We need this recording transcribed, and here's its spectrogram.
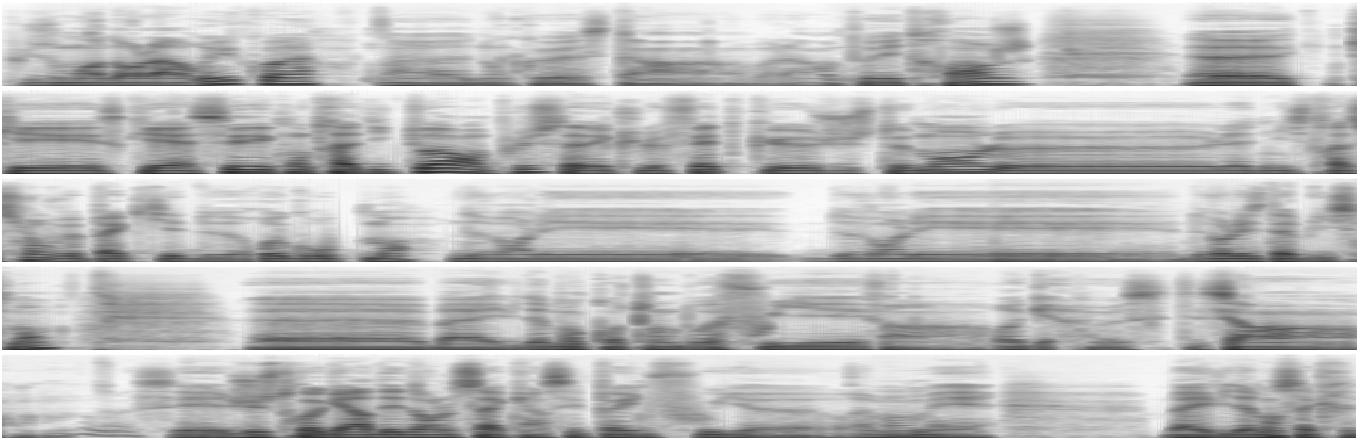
plus ou moins dans la rue quoi. Euh, donc euh, c'était un, voilà, un peu étrange. Qui est, ce qui est assez contradictoire en plus avec le fait que justement l'administration veut pas qu'il y ait de regroupement devant les devant les devant les établissements. Bah évidemment quand on doit fouiller enfin c'était c'est juste regarder dans le sac hein, c'est pas une fouille vraiment mais bah évidemment ça crée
